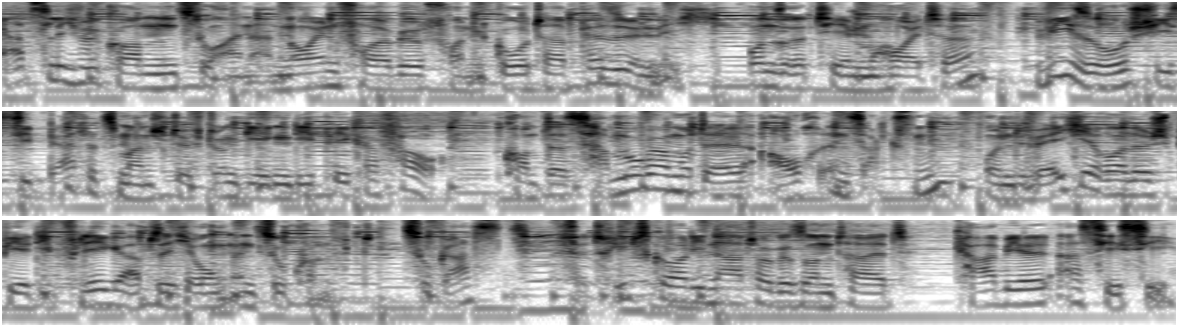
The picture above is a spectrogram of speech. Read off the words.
Herzlich willkommen zu einer neuen Folge von Gotha persönlich. Unsere Themen heute: Wieso schießt die Bertelsmann Stiftung gegen die PKV? Kommt das Hamburger Modell auch in Sachsen? Und welche Rolle spielt die Pflegeabsicherung in Zukunft? Zu Gast Vertriebskoordinator Gesundheit Kabil Assisi.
